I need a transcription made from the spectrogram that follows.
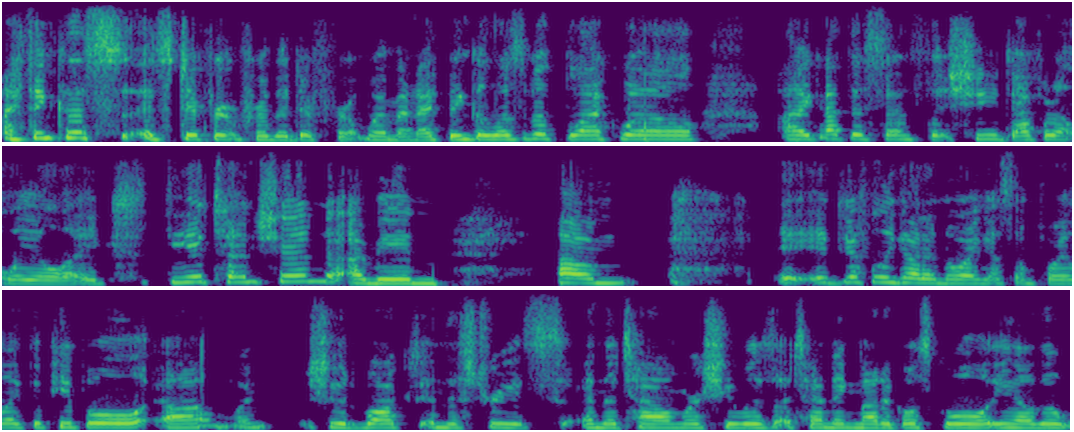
I think this it's different for the different women. I think Elizabeth Blackwell, I got the sense that she definitely liked the attention. I mean, um, it, it, definitely got annoying at some point. Like the people um, when she would walk in the streets in the town where she was attending medical school, you know, the,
